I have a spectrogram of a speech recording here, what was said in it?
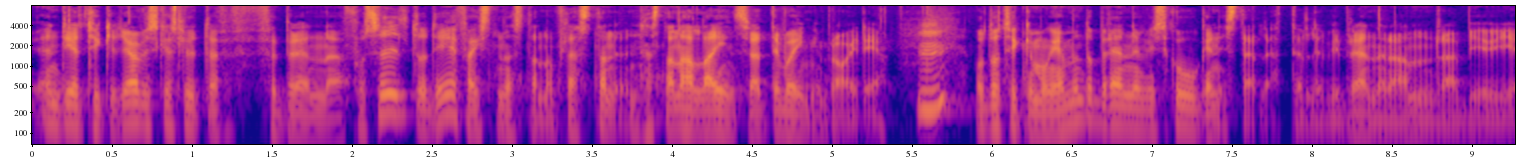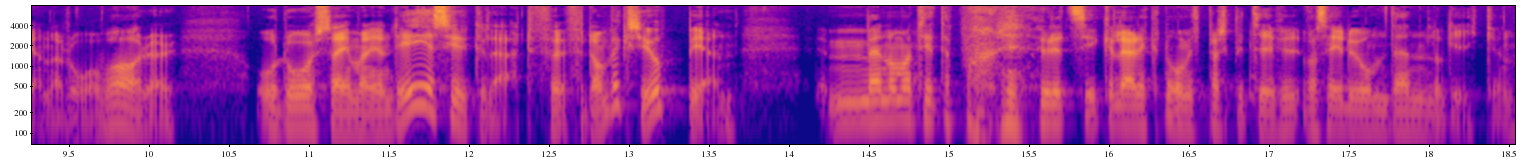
En del tycker att ja, vi ska sluta förbränna fossilt och det är faktiskt nästan de flesta nu. Nästan alla inser att det var ingen bra idé. Mm. Och då tycker många, ja, men då bränner vi skogen istället eller vi bränner andra biogena råvaror. Och då säger man, ja, det är cirkulärt för, för de växer ju upp igen. Men om man tittar på ur ett cirkulärt ekonomiskt perspektiv, vad säger du om den logiken?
